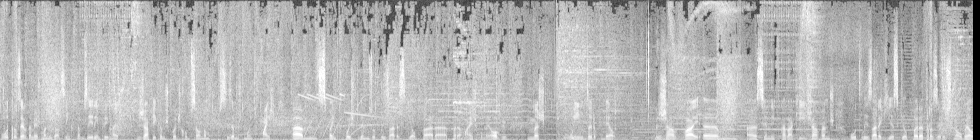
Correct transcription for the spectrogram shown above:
vou trazer da mesma nível 5, estamos a ir em primeiro, já ficamos com a disrupção, não precisamos de muito mais, um, se bem que depois podemos utilizar a skill para, para mais, como é óbvio, mas Winter Bell já vai um, sendo invocada aqui, já vamos utilizar aqui a skill para trazer o Snowbell,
